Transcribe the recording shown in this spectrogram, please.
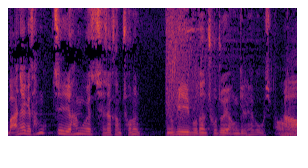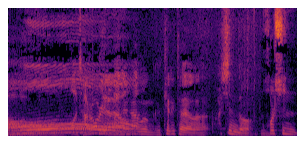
만약에 삼국지 한국에서 제작하면 저는 유비보단 조조의 연기를 해보고 싶어요. 오, 잘 어울려요. 하고 그 캐릭터가 훨씬 더. 훨씬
